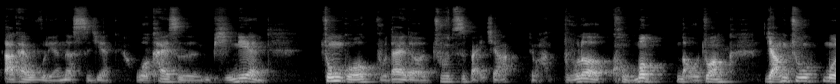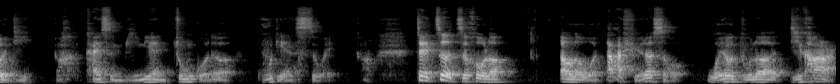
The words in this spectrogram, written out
大概五年的时间，我开始迷恋中国古代的诸子百家，对吧？读了孔孟、老庄、杨朱、墨翟啊，开始迷恋中国的古典思维啊。在这之后呢，到了我大学的时候，我又读了笛卡尔、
